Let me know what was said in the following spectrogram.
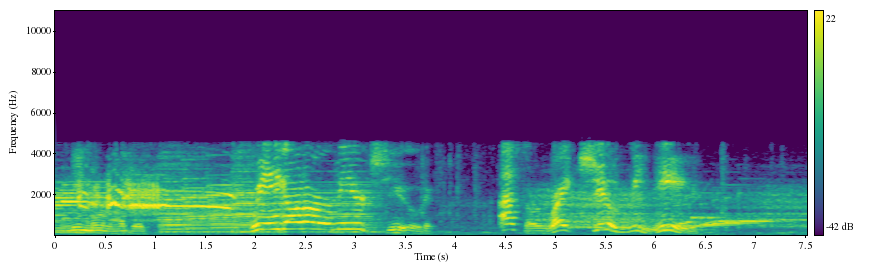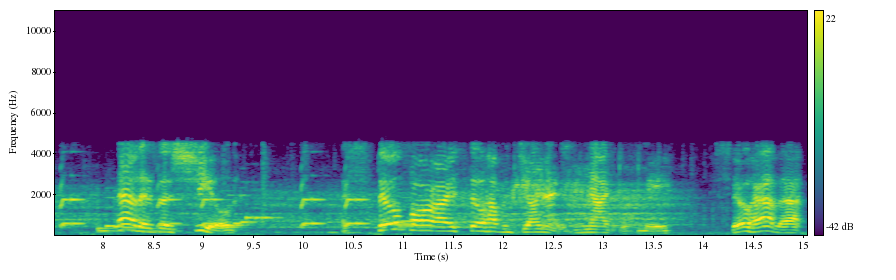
I need more magic. We got our mirror shield. That's the right shield we need. That is a shield. Still far, I still have a giant knife with me. Still have that.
